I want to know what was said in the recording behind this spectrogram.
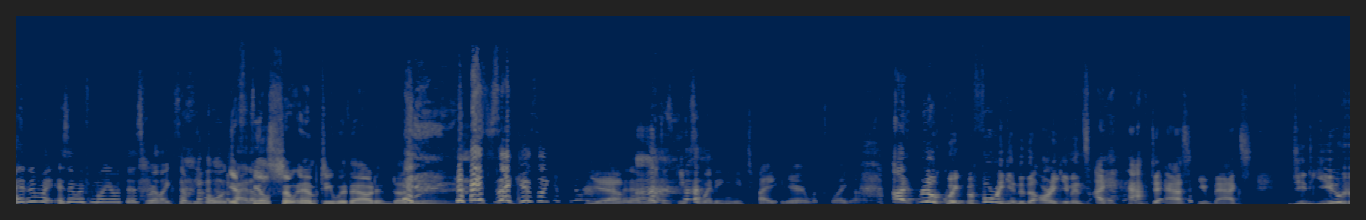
Anyone, is anyone familiar with this? Where like some people will try It to. feels so empty without him, doesn't it? it's like it's like is he like Yeah. Eminem that just keeps winning each fight here. What's going on? I real quick before we get into the arguments, I have to ask you, Max. Did you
